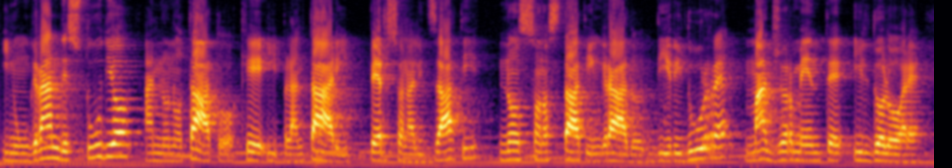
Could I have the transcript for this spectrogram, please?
In un grande studio hanno notato che i plantari personalizzati non sono stati in grado di ridurre maggiormente il dolore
